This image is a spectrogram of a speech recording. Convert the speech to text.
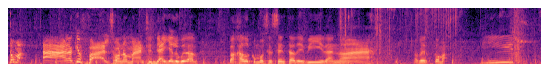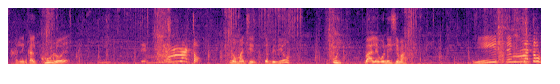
¡Toma! ¡Ah, qué falso! No manches. Ya, ya le hubiera bajado como 60 de vida. Nah. A ver, toma. Y le calculo, ¿eh? Y te mato. No manches, ¿ya me dio? Uy, vale, buenísima. Y te mato.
